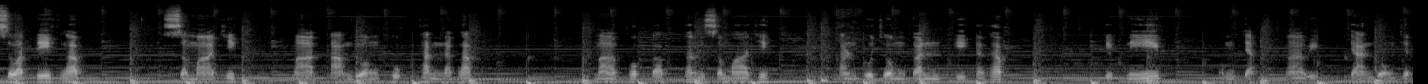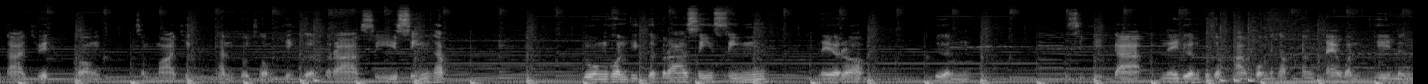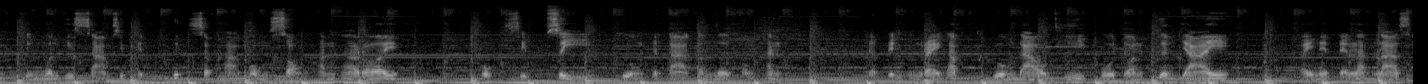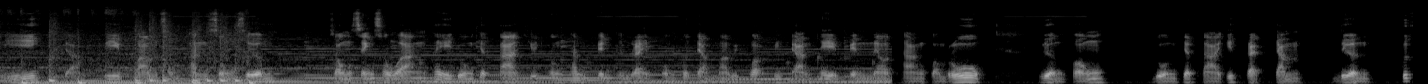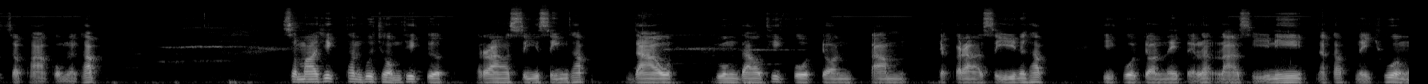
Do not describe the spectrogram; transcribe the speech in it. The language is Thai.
สวัสดีครับ สมาชิกมาตามดวงทุกท่านนะครับ มาพบกับท่านสมาชิกท่านผู้ชมกันอีกนะครับคลิปนี้ผมจะมาวิจารณ์ดวงชะตาชีวิตของสมาชิกท่านผู้ชมที่เกิดราศีสิงห์ครับ ดวงคนที่เกิดราศีสิงห์ในรอบเดือน กาในเดือนพฤษภาคมนะครับ ตั้งแต่วันที่ 1 ถึงวันที่ 31 พฤษภาคม 2564 ดวงชะตากำเนิดของท่าน จะเป็นอย่างไรครับ ดวงดาวที่โคจรเคลื่อนย้าย ไปในแต่ละราศีจะมีความสัมพันธ์ส่งเสริมส่องแสงสว่างให้ดวงชะตาชีวิตของท่านเป็นอย่างไร ผมก็จะมาวิเคราะห์วิจารณ์ให้เป็นแนวทางความรู้ เรื่องของ ดวงชะตาชีวิตประจำเดือนพฤษภาคมนะครับ สมาชิกท่านผู้ชมที่เกิดราศีสิงห์ครับ ดาวดวงดาวที่โคจรตามจักรราศีนะครับ ที่โคจรในแต่ละราศีนี้นะครับ ในช่วง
